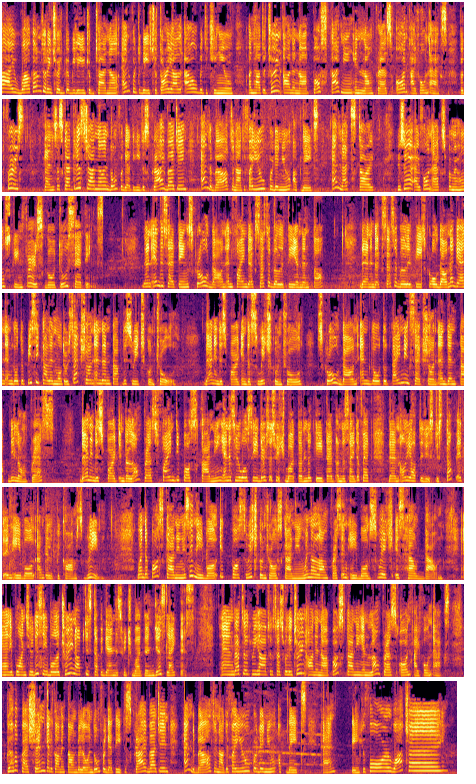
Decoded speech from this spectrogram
Hi, welcome to Richard Cabile YouTube channel and for today's tutorial, I will be teaching you on how to turn on and off pause scanning in long press on iPhone X. But first, kindly subscribe to this channel and don't forget to hit the subscribe button and the bell to notify you for the new updates. And let's start. Using your iPhone X from your home screen first, go to settings. Then in the settings, scroll down and find the accessibility and then top. Then in the accessibility, scroll down again and go to physical and motor section and then tap the switch control. Then in this part, in the switch control, scroll down and go to timing section and then tap the long press. Then in this part, in the long press, find the pause scanning and as you will see, there's a switch button located on the side of it. Then all you have to do is just tap it to enable until it becomes green. When the pause scanning is enabled, it pause switch control scanning when a long press enabled switch is held down. And if once you disable or turn off, just tap again the switch button just like this. And that's it. We have successfully turned on and off pause scanning and long press on iPhone X. If you have a question, you comment down below and don't forget to hit the subscribe button and the bell to notify you for the new updates. And thank you for watching!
